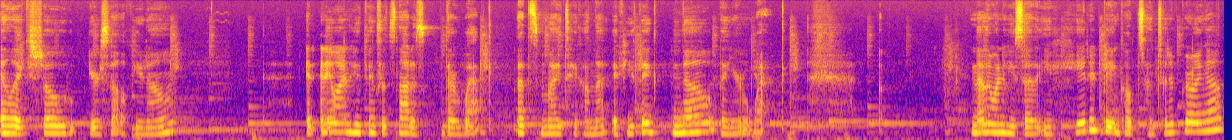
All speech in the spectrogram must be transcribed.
and, like, show yourself, you know? And anyone who thinks it's not is they're whack. That's my take on that. If you think no, then you're whack. Another one who said that you hated being called sensitive growing up,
